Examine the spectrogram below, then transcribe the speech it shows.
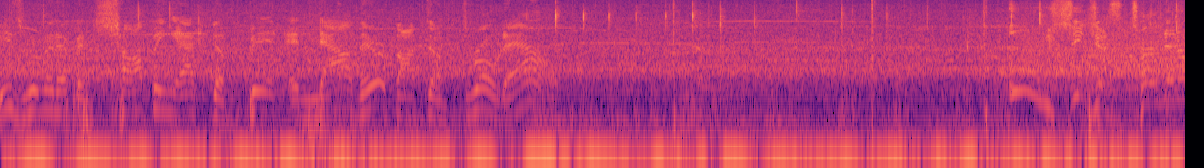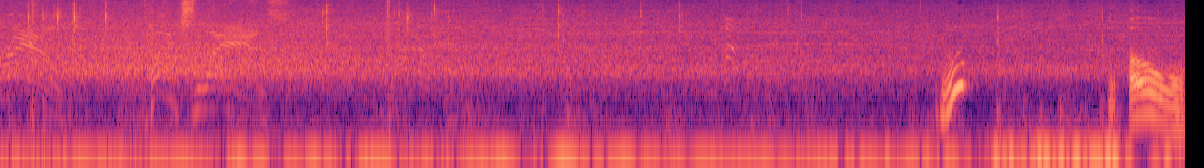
These women have been chomping at the bit, and now they're about to throw down. Ooh, she just turned it around. Punch lands. whoop. Oh,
